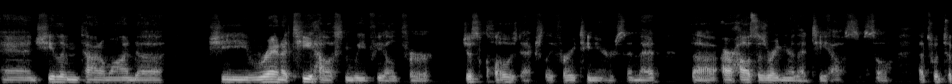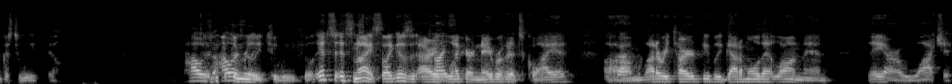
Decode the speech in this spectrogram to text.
and she lived in Tonawanda. She ran a tea house in Wheatfield for just closed actually for 18 years, and that uh, our house is right near that tea house. So that's what took us to Wheatfield. How was There's how nothing was really to Wheatfield. It's it's nice. Like it's our Nice. like our neighborhood. It's quiet. Okay. Um, a lot of retired people. You got to mow that lawn, man. They are watching.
